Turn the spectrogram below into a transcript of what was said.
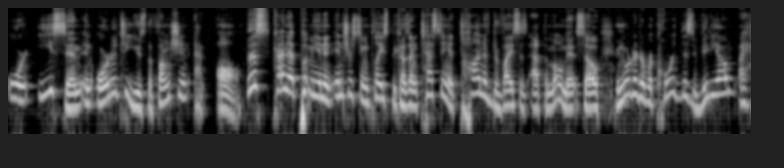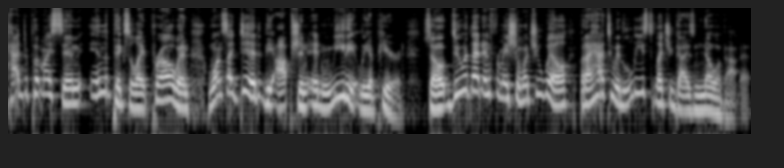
or eSIM in order to use the function at all. This kind of put me in an interesting place because I'm testing a ton of devices at the moment, so in order to record this video, I had to put my SIM in the Pixel 8 Pro, and once I did, the option immediately appeared. So do with that information what you will, but I had to at least let you guys know about it.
